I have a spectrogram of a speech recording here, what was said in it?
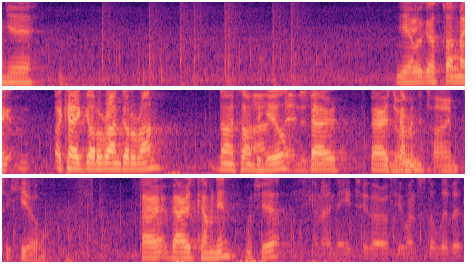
Yeah. Yeah, we gotta start making. Okay, gotta run, gotta run. No time to Uh, heal. bandaging. Barry, Barry's no coming. time to heal. Barry, Barry's coming in. Watch out. He's gonna need to, though, if he wants to live it.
